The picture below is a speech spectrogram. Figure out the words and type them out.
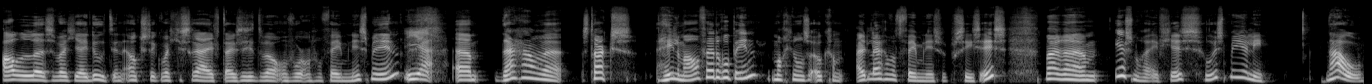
alles wat jij doet, in elk stuk wat je schrijft, daar zit wel een vorm van feminisme in. ja. Ehm, daar gaan we straks helemaal verder op in. Mag je ons ook gaan uitleggen wat feminisme precies is. Maar ehm, eerst nog eventjes, hoe is het met jullie? Nou,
